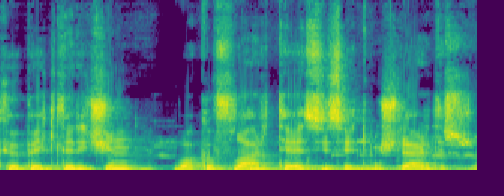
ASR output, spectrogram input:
köpekler için vakıflar tesis etmişlerdir.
